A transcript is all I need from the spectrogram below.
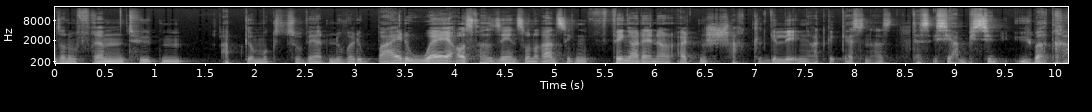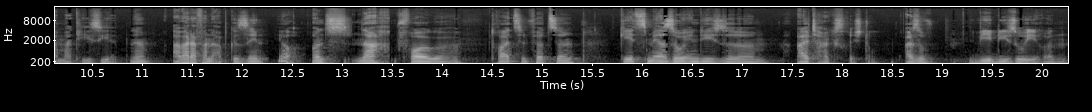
so einem fremden Typen abgemuckst zu werden, nur weil du, by the way, aus Versehen so einen ranzigen Finger, der in einer alten Schachtel gelegen hat, gegessen hast. Das ist ja ein bisschen überdramatisiert, ne? Aber davon abgesehen, ja. Und nach Folge 13, 14 geht es mehr so in diese Alltagsrichtung. Also wie die so ihren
